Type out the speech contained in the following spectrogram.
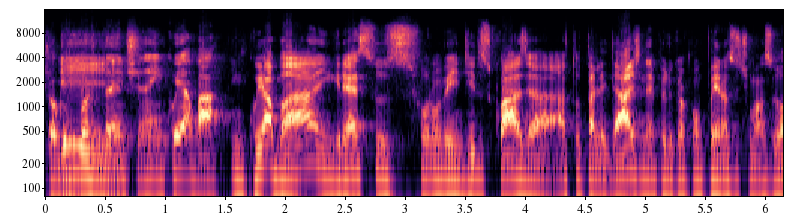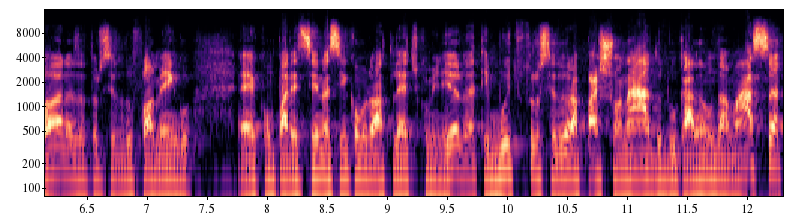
Jogo e... importante, né? Em Cuiabá. Em Cuiabá, ingressos foram vendidos quase a, a, totalidade, né? Pelo que eu acompanhei nas últimas horas. A torcida do Flamengo é, comparecendo, assim como do Atlético Mineiro, né? Tem muito torcedor apaixonado do galão da massa.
